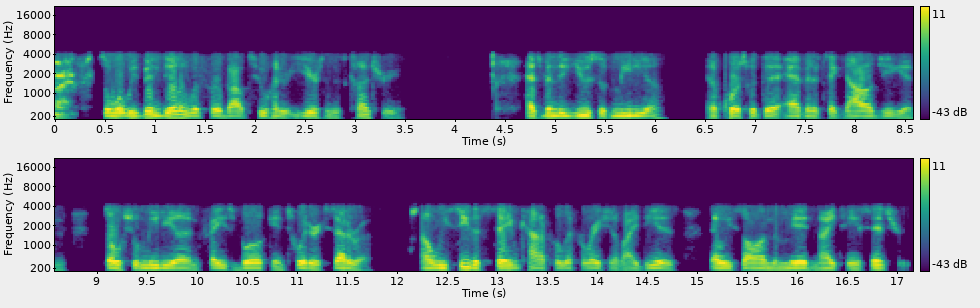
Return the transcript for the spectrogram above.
Right. So what we've been dealing with for about 200 years in this country has been the use of media, and of course with the advent of technology and social media and Facebook and Twitter, etc. Uh, we see the same kind of proliferation of ideas that we saw in the mid 19th century.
